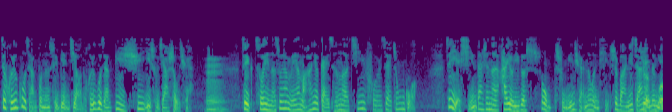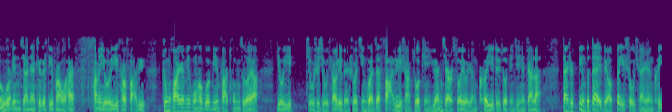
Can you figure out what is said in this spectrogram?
这回顾展不能随便叫的，回顾展必须艺术家授权。嗯，这所以呢，中央美院马上就改成了基弗尔在中国，这也行。但是呢，还有一个授署名权的问题，是吧？你展览的名我我字，跟你讲讲这个地方，我还他们有一条法律，《中华人民共和国民法通则》呀，有一九十九条里边说，尽管在法律上作品原件所有人可以对作品进行展览，但是并不代表被授权人可以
